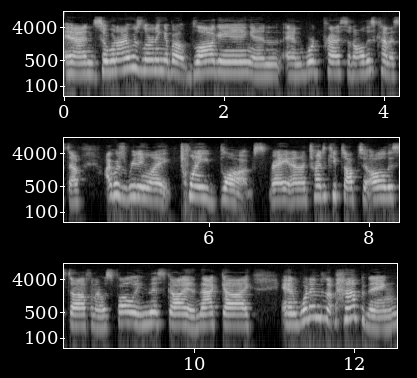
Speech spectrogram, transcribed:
And so when I was learning about blogging and, and WordPress and all this kind of stuff, I was reading like 20 blogs, right? And I tried to keep up to all this stuff, and I was following this guy and that guy. And what ended up happening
